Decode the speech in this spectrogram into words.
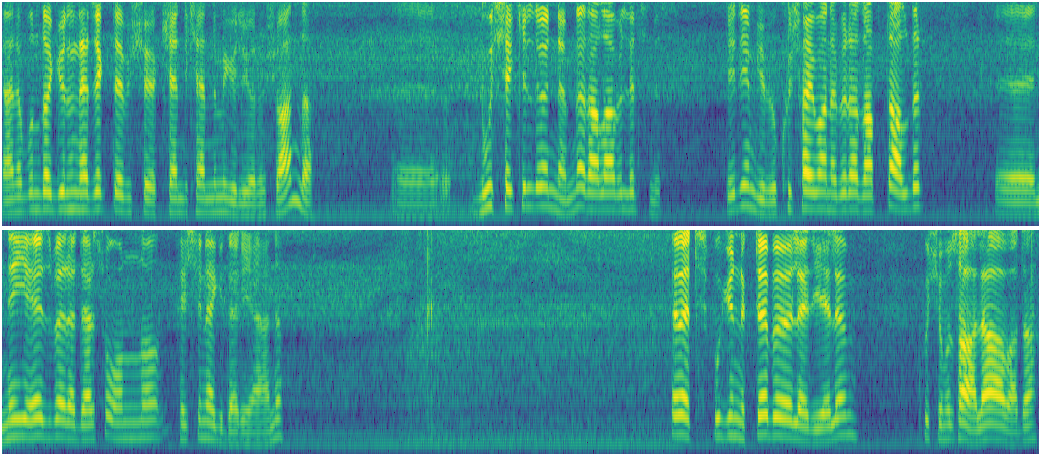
Yani bunda gülünecek de bir şey yok. Kendi kendimi gülüyorum şu anda. Ee, bu şekilde önlemler alabilirsiniz. Dediğim gibi kuş hayvanı biraz aptaldır. e, neyi ezber ederse onun peşine gider yani. Evet bugünlük de böyle diyelim. Kuşumuz hala havada.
